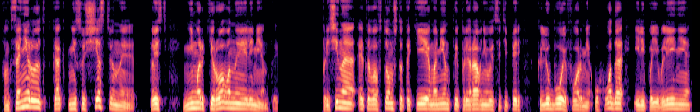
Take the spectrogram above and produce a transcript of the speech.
функционируют как несущественные, то есть немаркированные элементы. Причина этого в том, что такие моменты приравниваются теперь к любой форме ухода или появления,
